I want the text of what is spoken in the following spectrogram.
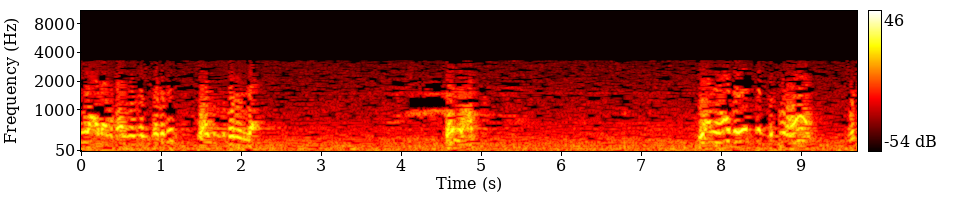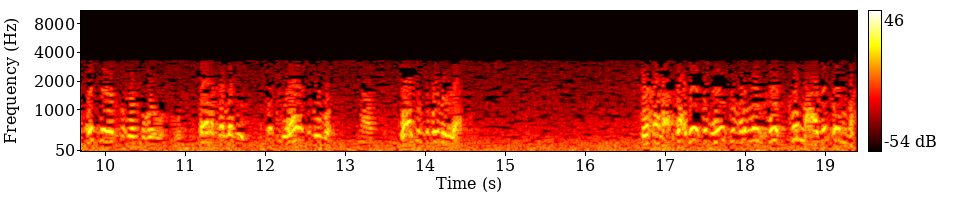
فيه على مخالفه الكذب وان تقول الله. حد يعني هذا يثبت بالبرهان والحجة والتارك الذي في هذا الأمور نعم وأنتم تقولوا الله. شيخنا بعدين هيكم الروم خيركم على الأمة.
